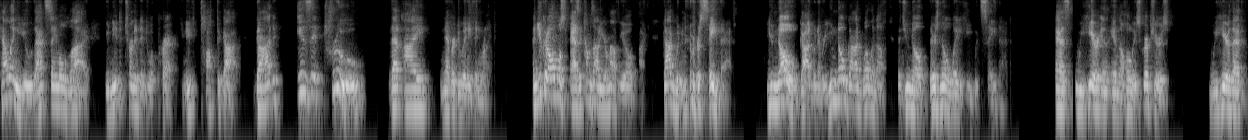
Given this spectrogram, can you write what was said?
telling you that same old lie, you need to turn it into a prayer. You need to talk to God. God, is it true that I never do anything right. And you can almost, as it comes out of your mouth, you go, God would never say that. You know God would never. You know God well enough that you know there's no way he would say that. As we hear in, in the Holy Scriptures, we hear that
